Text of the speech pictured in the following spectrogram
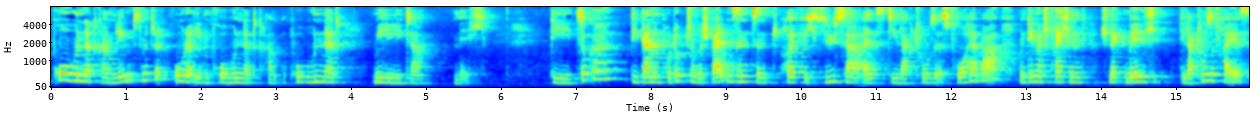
pro 100 Gramm Lebensmittel oder eben pro 100, Gramm, pro 100 Milliliter Milch. Die Zucker, die dann im Produkt schon gespalten sind, sind häufig süßer als die Laktose es vorher war und dementsprechend schmeckt Milch, die laktosefrei ist,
